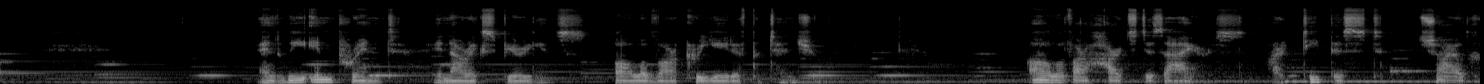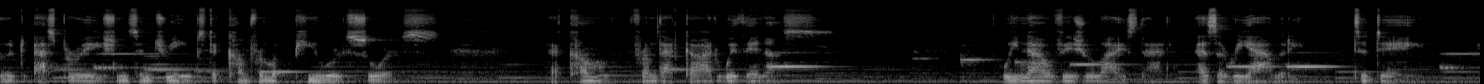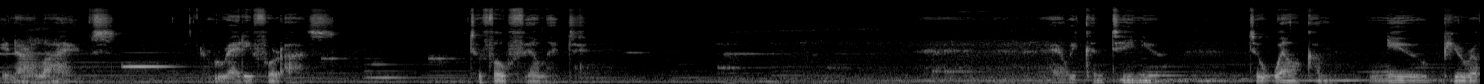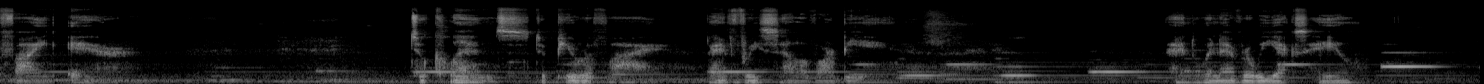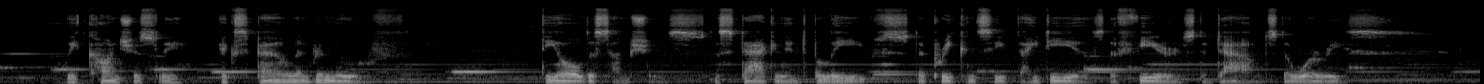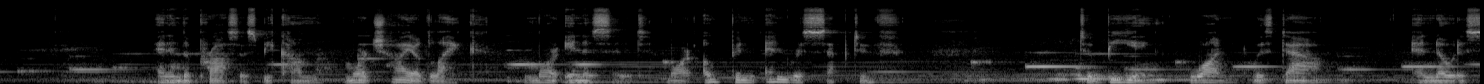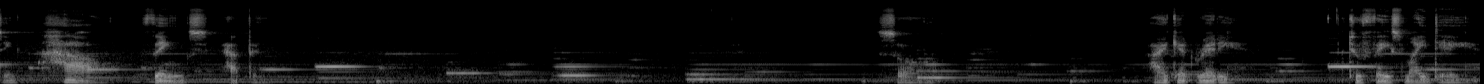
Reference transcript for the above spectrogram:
And we imprint in our experience all of our creative potential, all of our heart's desires, our deepest childhood aspirations and dreams that come from a pure source, that come from that God within us. We now visualize that as a reality today in our lives, ready for us to fulfill it. We continue to welcome new purifying air to cleanse, to purify every cell of our being. And whenever we exhale, we consciously expel and remove the old assumptions, the stagnant beliefs, the preconceived ideas, the fears, the doubts, the worries and in the process become more childlike, more innocent, more open and receptive to being one with Tao and noticing how things happen. So I get ready to face my day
